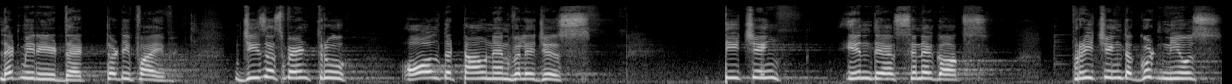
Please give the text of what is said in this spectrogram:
let me read that, 35. Jesus went through all the town and villages, teaching in their synagogues, preaching the good news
